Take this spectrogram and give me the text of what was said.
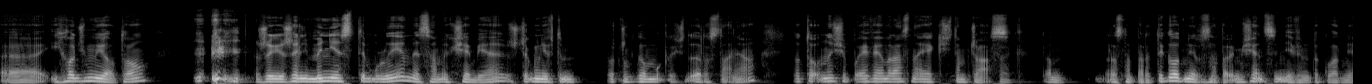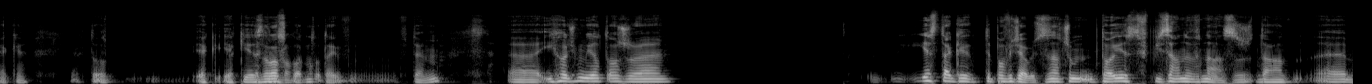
E, I chodzi mi o to, że jeżeli my nie stymulujemy samych siebie, szczególnie w tym początkowym okresie dorastania, no to one się pojawiają raz na jakiś tam czas. Tak. Tam raz na parę tygodni, raz na parę miesięcy, nie wiem dokładnie jakie, jak to, jak, jaki jest to rozkład no. tutaj w, w tym. E, I chodzi mi o to, że jest tak, jak ty powiedziałeś, to znaczy to jest wpisane w nas, że ta e,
